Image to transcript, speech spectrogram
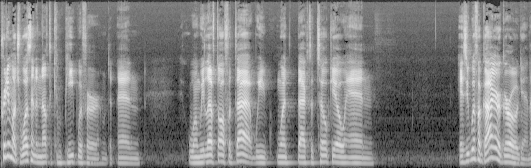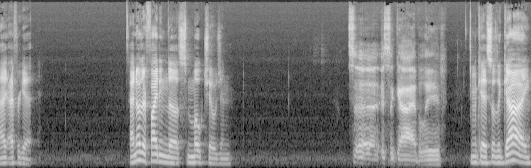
pretty much wasn't enough to compete with her. And when we left off with that, we went back to Tokio and Is he with a guy or a girl again? I, I forget. I know they're fighting the smoke children. It's uh, it's a guy, I believe. Okay, so the guy,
